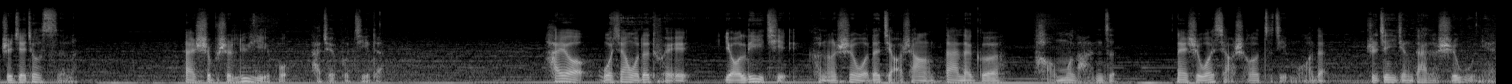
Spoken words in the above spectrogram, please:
直接就死了。但是不是绿衣服，他却不记得。还有，我想我的腿有力气，可能是我的脚上带了个桃木篮子，那是我小时候自己磨的，至今已经戴了十五年，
